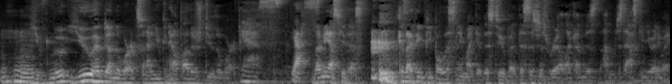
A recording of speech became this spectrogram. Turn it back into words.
Mm-hmm. You've moved. You have done the work, so now you can help others do the work. yes, yes, Let me ask you this, because I think people listening might get this too, but this is just real. Like I'm just, I'm just asking you anyway.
